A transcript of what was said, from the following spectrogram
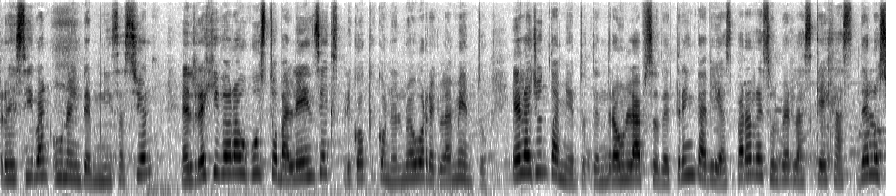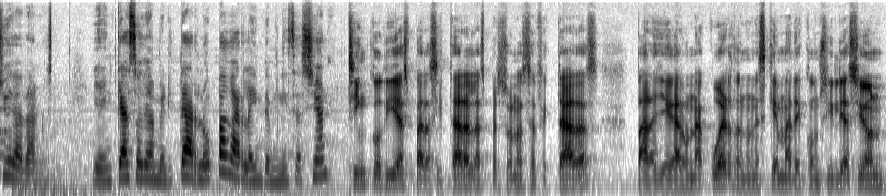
reciban una indemnización. El regidor Augusto Valencia explicó que con el nuevo reglamento, el ayuntamiento tendrá un lapso de 30 días para resolver las quejas de los ciudadanos y en caso de ameritarlo, pagar la indemnización. Cinco días para citar a las personas afectadas para llegar a un acuerdo en un esquema de conciliación.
